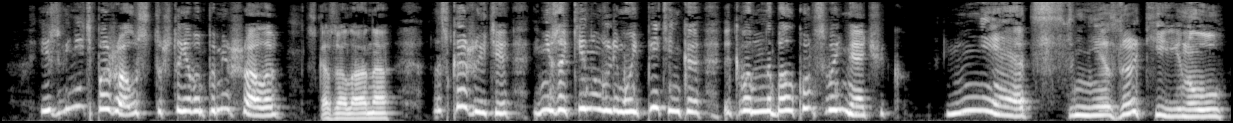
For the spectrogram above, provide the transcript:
— Извините, пожалуйста, что я вам помешала, — сказала она. — Скажите, не закинул ли мой Петенька к вам на балкон свой мячик? — Нет, не закинул,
